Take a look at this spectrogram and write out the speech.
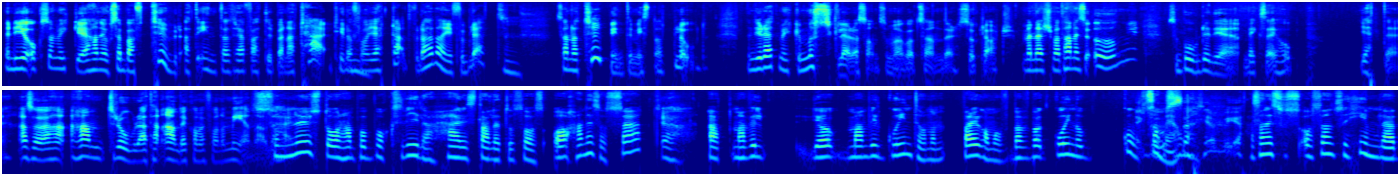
Men det är också mycket, han har också bara haft tur att inte ha träffat typ en artär till och från hjärtat, för då hade han ju förblött. Så han har typ inte mist något blod. Men det är rätt mycket muskler och sånt som har gått sönder, såklart. Men eftersom att han är så ung så borde det växa ihop jätte... Alltså, han, han tror att han aldrig kommer få någon men av Så det här. nu står han på boxvila här i stallet hos oss. Och han är så söt Ja. att man vill, ja, man vill gå in till honom varje gång. Man vill bara gå in och gosa med honom. Jag vet. Alltså, han är så, och sen så himla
